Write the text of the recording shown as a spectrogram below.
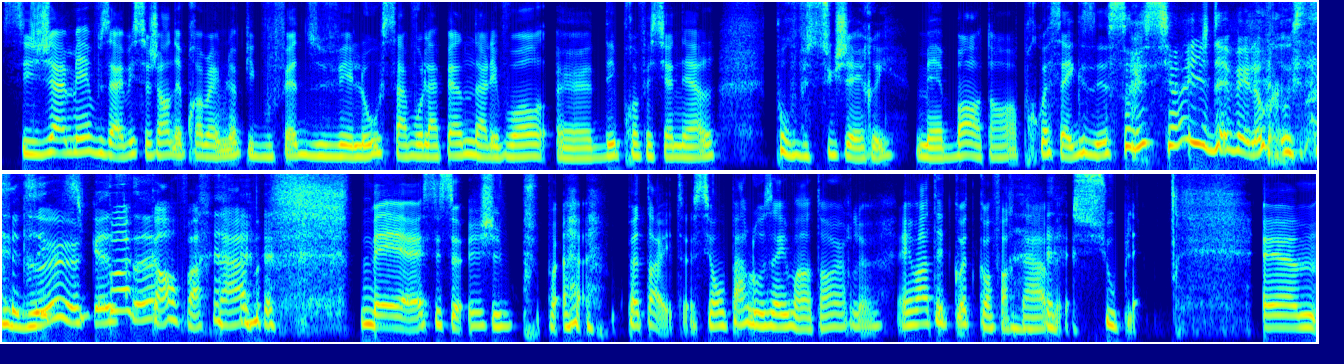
Si jamais vous avez ce genre de problème-là puis que vous faites du vélo, ça vaut la peine d'aller voir euh, des professionnels pour vous suggérer. Mais bâtard, pourquoi ça existe, un siège de vélo? Aussi dur que pas ça. confortable. Mais euh, c'est ça. je- Peut-être. Si on parle aux inventeurs, là, inventez de quoi de confortable, s'il vous plaît. Euh,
